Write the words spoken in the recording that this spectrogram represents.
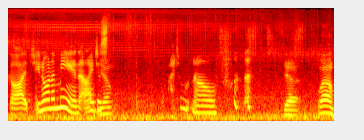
god." You know what I mean? I just Yeah. I don't know. Yeah. Well,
